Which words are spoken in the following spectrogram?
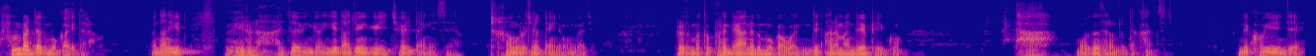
한 발자도 못 가겠더라고. 나는 이게 왜 이러나 했어요. 그러니까 이게 나중에 이게 저혈당했어요. 처음으로 저혈당이 온 거죠. 그래서 뭐 덕분에 내 아내도 못 가고 내 아내만 내 옆에 있고 다 모든 사람들 다 갔죠. 근데 거기 이제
